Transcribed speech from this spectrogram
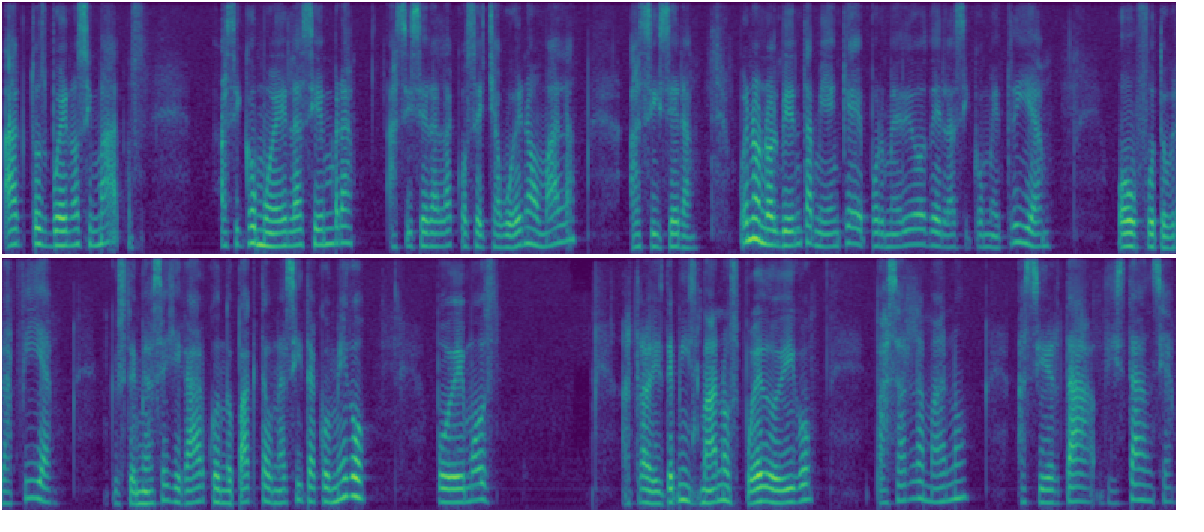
actos buenos y malos. así como es la siembra, así será la cosecha buena o mala, así será. Bueno, no olviden también que por medio de la psicometría o fotografía que usted me hace llegar cuando pacta una cita conmigo, podemos, a través de mis manos, puedo, digo, pasar la mano a cierta distancia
